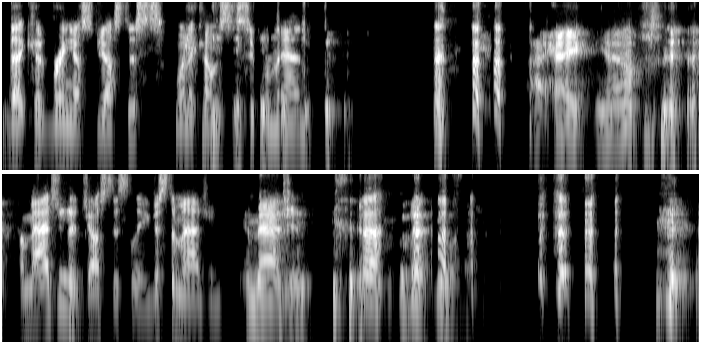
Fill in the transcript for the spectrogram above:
that could bring us justice when it comes to Superman. I, hey, you know, Imagine a Justice League. Just imagine. imagine what that be like.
